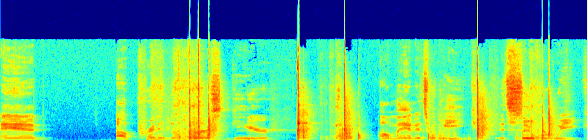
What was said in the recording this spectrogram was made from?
And I printed the first gear. Oh man, it's weak. It's super weak.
